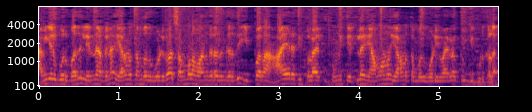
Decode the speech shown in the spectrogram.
அவங்களுக்கு ஒரு பதில் என்ன அப்படின்னா 250 கோடி ரூபாய் சம்பளம் வாங்குறதுங்கிறது இப்பதான். ஆயிரத்தி தொள்ளாயிரத்தி தொண்ணூத்தி எட்டுல எவனும் 250 கோடி ரூபாய் தூக்கி கொடுக்கல.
